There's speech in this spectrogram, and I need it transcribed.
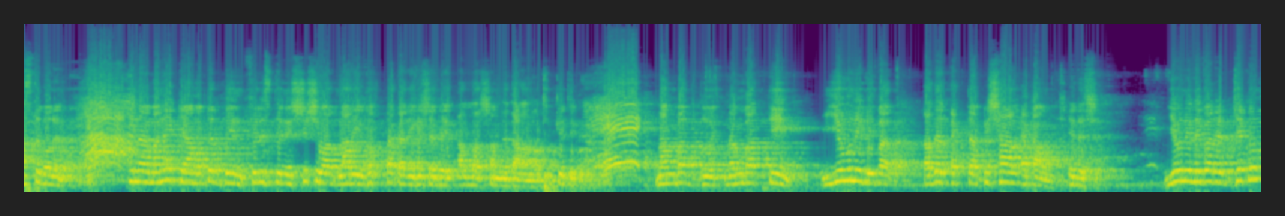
আসতে বলেন। কিনা মানে কেয়ামতের দিন ফিলিস্তিনি শিশু আর নারী হত্যাকারী হিসেবে আল্লাহর সামনে দাঁড়ানো, ঠিক ঠিক? নাম্বার দুই, নাম্বার তিন, ইউনিলিভার, তাদের একটা বিশাল অ্যাকাউন্ট এদেশে। ইউনিলিভারের যে কোনো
